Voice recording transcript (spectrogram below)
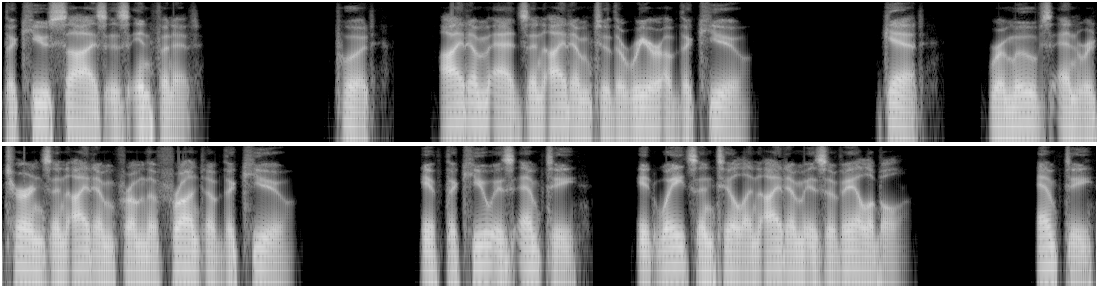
the queue size is infinite. Put, item adds an item to the rear of the queue. Get, removes and returns an item from the front of the queue. If the queue is empty, it waits until an item is available. Empty,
